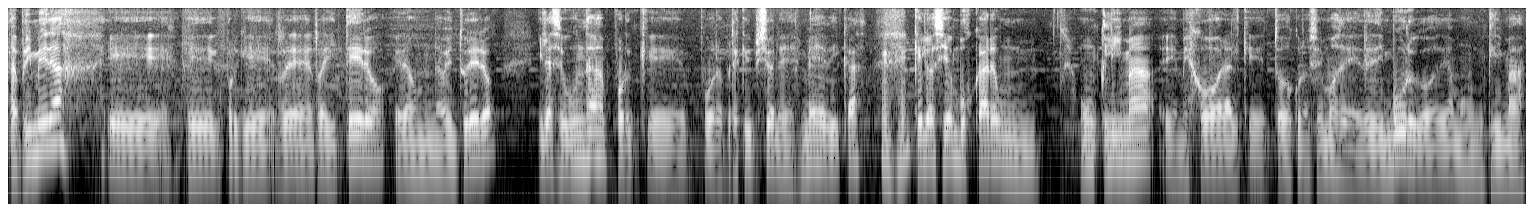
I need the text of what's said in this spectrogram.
La primera, porque reitero, era un aventurero, y la segunda, porque por prescripciones médicas que lo hacían buscar un, un clima eh, mejor al que todos conocemos de, Edimburgo, digamos, un clima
